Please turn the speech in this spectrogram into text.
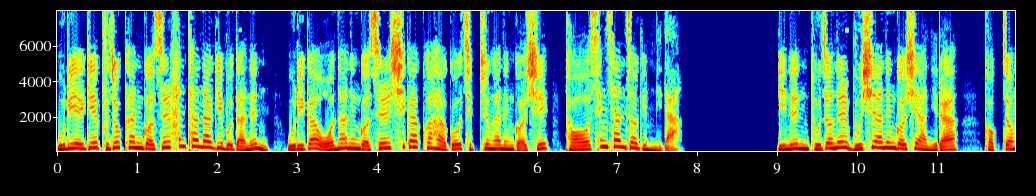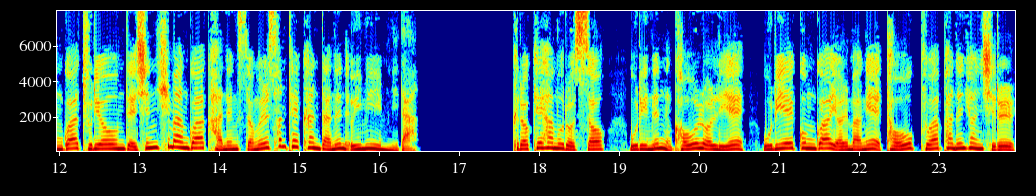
우리에게 부족한 것을 한탄하기보다는 우리가 원하는 것을 시각화하고 집중하는 것이 더 생산적입니다. 이는 도전을 무시하는 것이 아니라 걱정과 두려움 대신 희망과 가능성을 선택한다는 의미입니다. 그렇게 함으로써 우리는 거울 원리에 우리의 꿈과 열망에 더욱 부합하는 현실을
